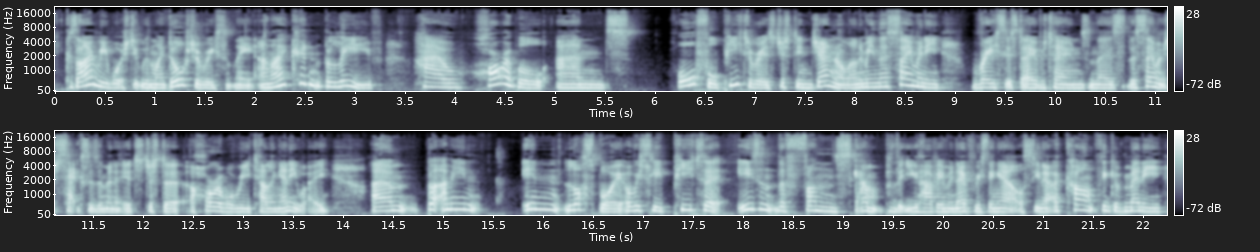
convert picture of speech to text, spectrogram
because I rewatched it with my daughter recently and I couldn't believe how horrible and awful Peter is just in general. And I mean, there's so many racist overtones and there's there's so much sexism in it. It's just a, a horrible retelling anyway. Um, but I mean, in Lost Boy, obviously Peter isn't the fun scamp that you have him in everything else. You know, I can't think of many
